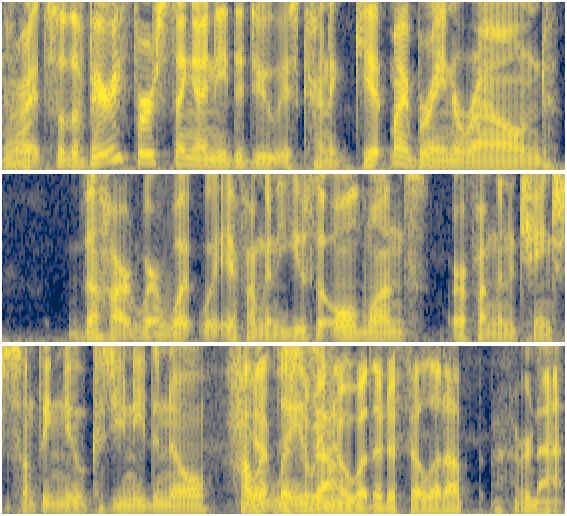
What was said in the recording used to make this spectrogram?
All right. So the very first thing I need to do is kind of get my brain around the hardware. What if I'm going to use the old ones or if I'm going to change to something new? Because you need to know how Yeah, it lays out. so we out. know whether to fill it up or not.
